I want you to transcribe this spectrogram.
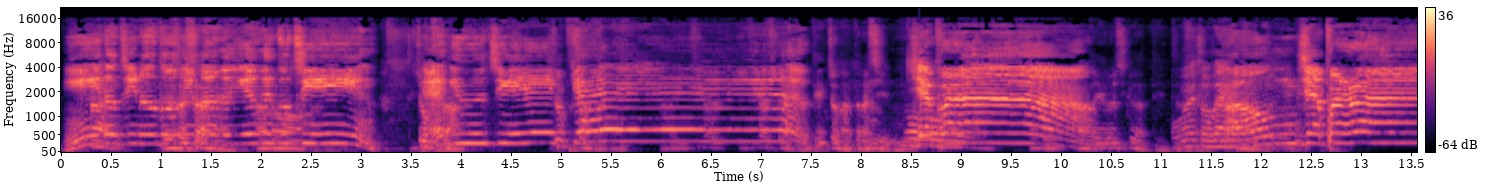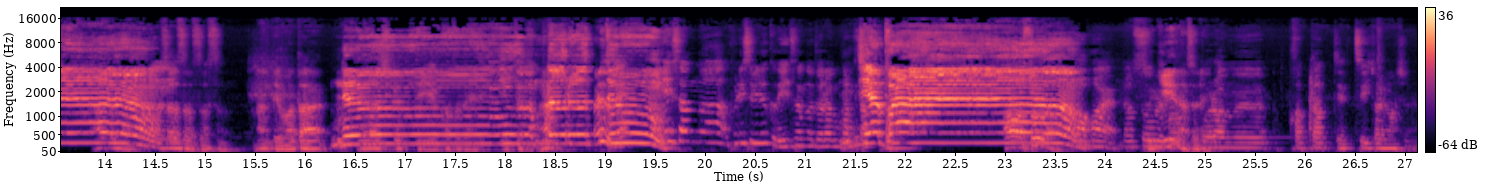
ぎ。命の鳥輝く土地。ちょっとさ江口へ行けちょっとさ店長になったらしい。んジャパまたよンろしくだって言っておめでとうございまオンジャパそうンそうそうそう。なんでまた、よヌろしくっていうことでドルす。あれですね、ドゥ入江さんが、フリスビードッグで入江さんがドラム買った。ジャパあ、ンはい。ラットすげえなそれドラム買ったってツイートありましたね。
